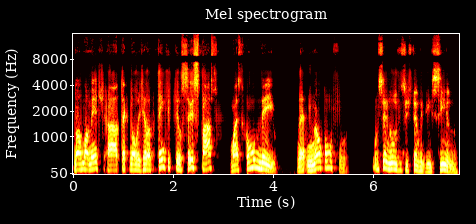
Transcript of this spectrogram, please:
Normalmente, a tecnologia ela tem que ter o seu espaço, mas como meio, né? não como fim. Você não usa o sistema de ensino,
